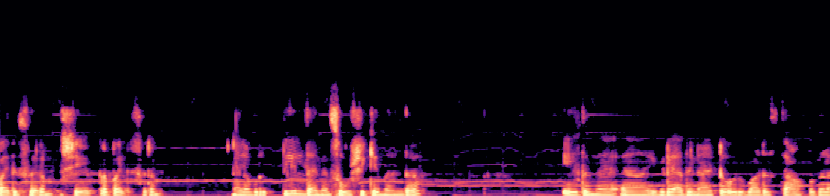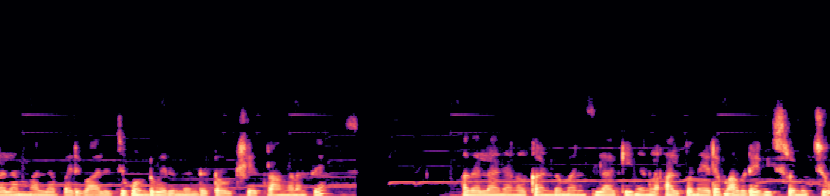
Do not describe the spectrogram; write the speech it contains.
പരിസരം ക്ഷേത്ര പരിസരം നല്ല വൃത്തിയിൽ തന്നെ സൂക്ഷിക്കുന്നുണ്ട്. ഏത് ഇവിടെ അതിനായിട്ട് ഒരുപാട് സ്റ്റാഫുകളെല്ലാം നല്ല പരിപാലിച്ച് കൊണ്ടുവരുന്നുണ്ട് കേട്ടോ ക്ഷേത്രാങ്കണത്തെ. അതെല്ലാം ഞങ്ങൾ കണ്ട് മനസ്സിലാക്കി ഞങ്ങൾ അല്പനേരം അവിടെ വിശ്രമിച്ചു.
